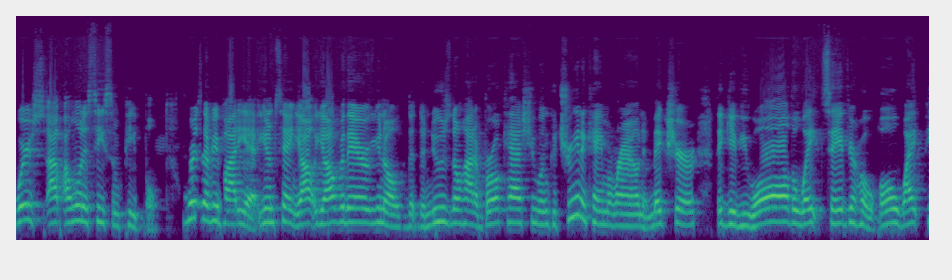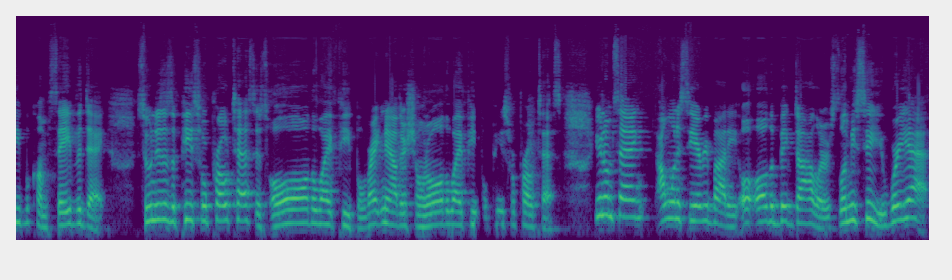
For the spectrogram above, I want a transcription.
Where's I, I want to see some people. Where's everybody at? You know what I'm saying? Y'all, y'all were there. You know, the, the, news know how to broadcast you when Katrina came around and make sure they give you all the weight, save your hope. All white people come save the day. Soon as it's a peaceful protest, it's all the white people. Right now, they're showing all the white people peaceful protests. You know what I'm saying? I want to see everybody, all, all, the big dollars. Let me see you. Where you at?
